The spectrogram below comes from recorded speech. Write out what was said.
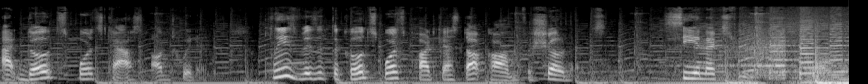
at Goat Sportscast on Twitter. Please visit the GoatSportsPodcast.com for show notes. See you next week.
